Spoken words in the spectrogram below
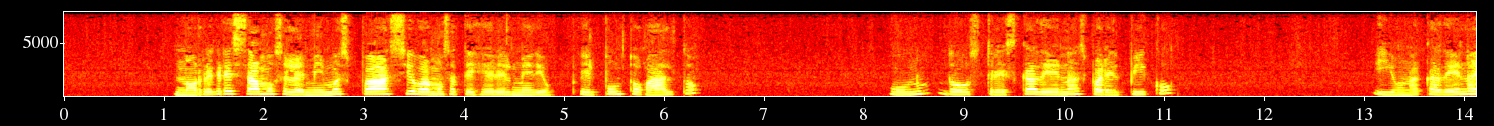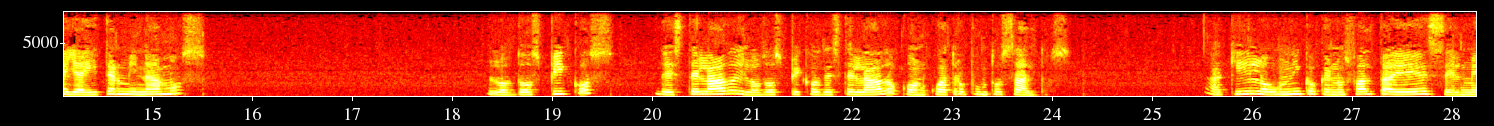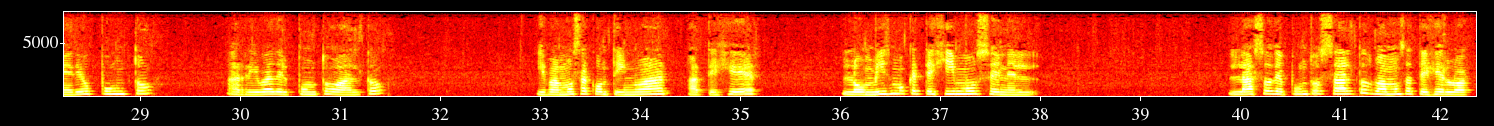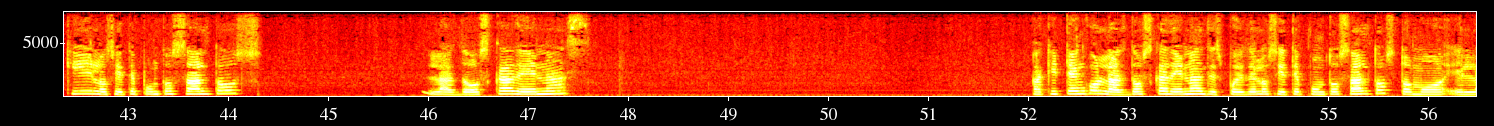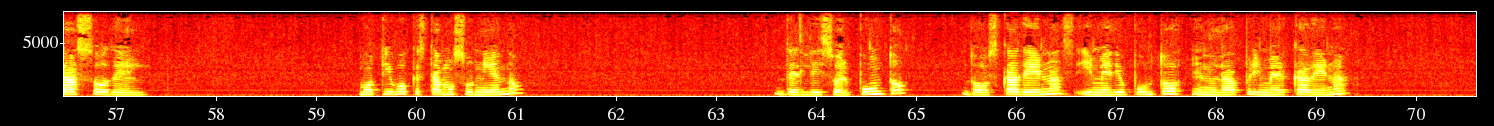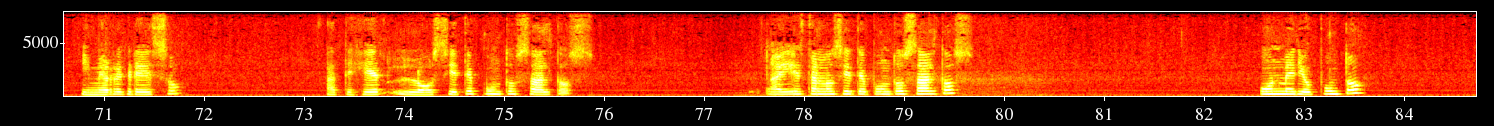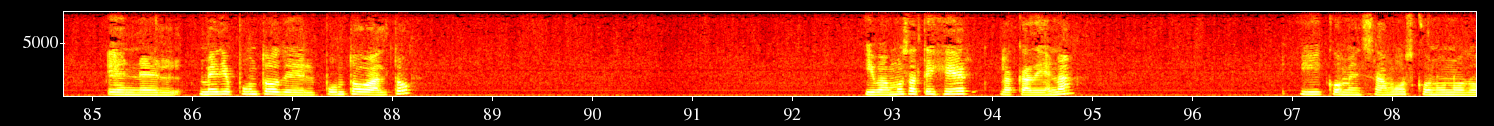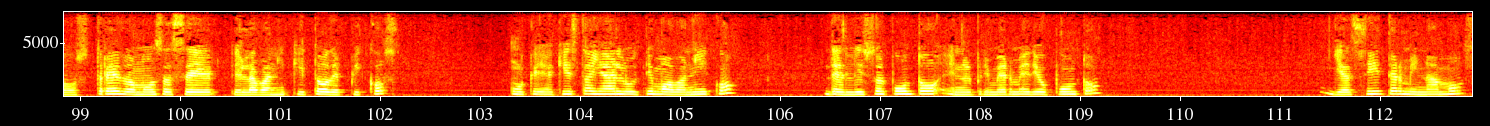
no regresamos en el mismo espacio vamos a tejer el medio el punto alto. 1 2 3 cadenas para el pico. Y una cadena y ahí terminamos los dos picos de este lado y los dos picos de este lado con cuatro puntos altos. Aquí lo único que nos falta es el medio punto arriba del punto alto. Y vamos a continuar a tejer lo mismo que tejimos en el lazo de puntos altos. Vamos a tejerlo aquí los siete puntos altos las dos cadenas. Aquí tengo las dos cadenas después de los siete puntos altos. Tomo el lazo del motivo que estamos uniendo. Deslizo el punto dos cadenas y medio punto en la primer cadena. Y me regreso a tejer los siete puntos altos. Ahí están los siete puntos altos. Un medio punto en el medio punto del punto alto y vamos a tejer la cadena y comenzamos con 1 2 3 vamos a hacer el abaniquito de picos. Ok aquí está ya el último abanico. Deslizo el punto en el primer medio punto. Y así terminamos.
